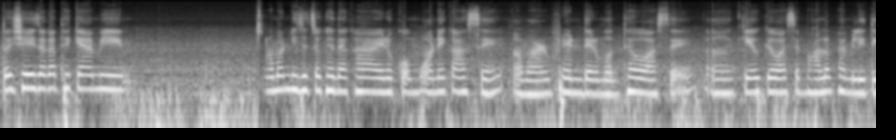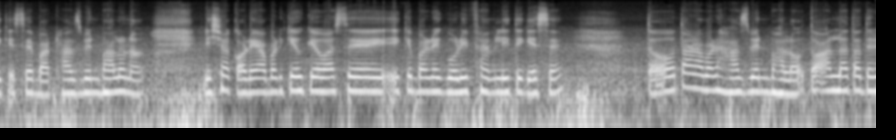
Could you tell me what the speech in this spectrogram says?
তো সেই জায়গা থেকে আমি, আমার নিজের চোখে দেখা এরকম অনেক আছে, আমার ফ্রেন্ডদের মধ্যেও আছে। কেউ কেউ আছে ভালো ফ্যামিলিতে গেছে বাট হাজবেন্ড ভালো না, নেশা করে। আবার কেউ কেউ আছে একেবারে গরিব ফ্যামিলিতে গেছে। তো তার আবার হাজবেন্ড ভালো। তো আল্লাহ তাদের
